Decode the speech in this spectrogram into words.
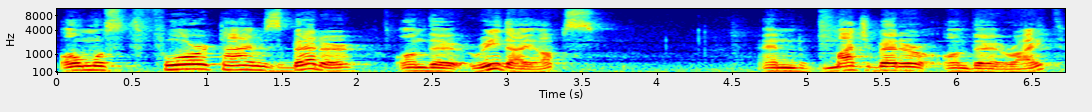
almost four times better on the read IOPS and much better on the write.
